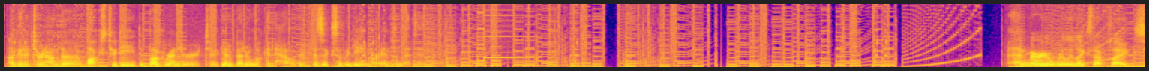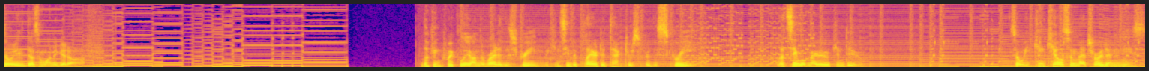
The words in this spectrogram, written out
I'm going to turn on the Box 2D debug renderer to get a better look at how the physics of the game are implemented. And Mario really likes that flag, so he doesn't want to get off. Looking quickly on the right of the screen, we can see the player detectors for the screen. Let's see what Mario can do. So he can kill some Metroid enemies.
